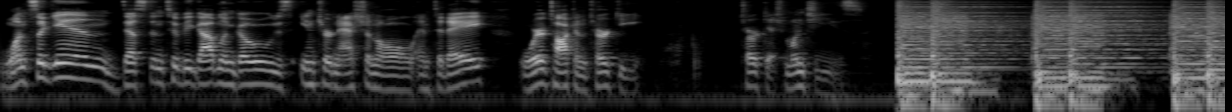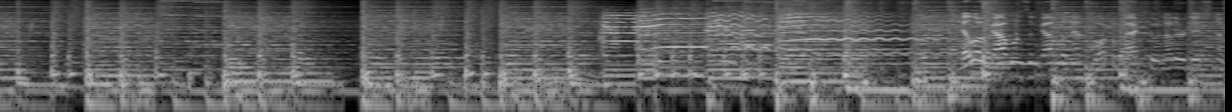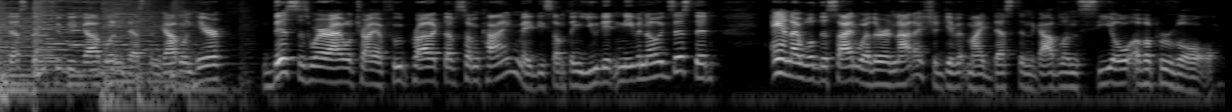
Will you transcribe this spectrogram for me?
Once again, Destined to be Goblin goes international, and today we're talking turkey. Turkish munchies. Hello, goblins and goblinettes. Welcome back to another edition of Destined to be Goblin. Destined Goblin here. This is where I will try a food product of some kind, maybe something you didn't even know existed, and I will decide whether or not I should give it my Destined Goblin seal of approval.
